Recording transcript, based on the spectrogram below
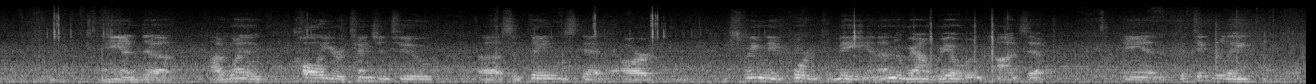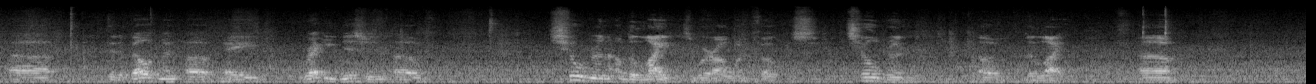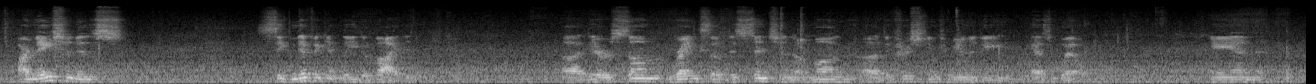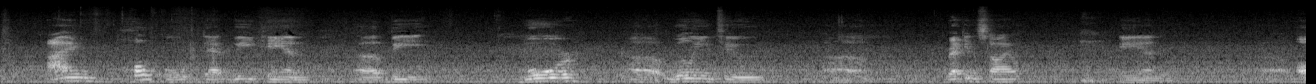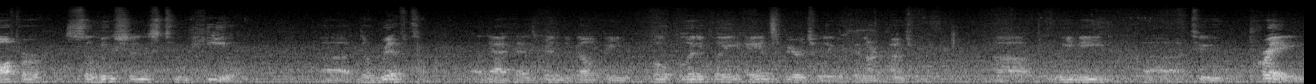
And I want to call your attention to some things that are extremely important to me, an underground railroad concept, and particularly uh, the development of a recognition of children of the light is where I want to focus. Children of the light. Uh, Our nation is significantly divided. Uh, There are some ranks of dissension among uh, the Christian community as well. And I'm hopeful that we can uh, be more uh, willing to uh, reconcile and uh, offer solutions to heal uh, the rift that has been developing both politically and spiritually within our country. Uh, We need to pray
